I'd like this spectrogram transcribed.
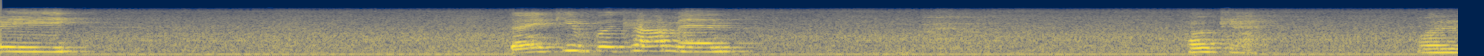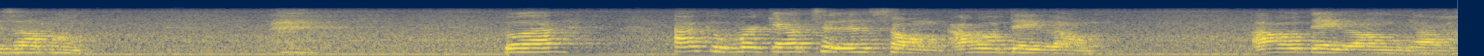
Honeybee. Thank you for coming. Okay, what is I'm on? Boy, I could work out to that song all day long. All day long, y'all?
